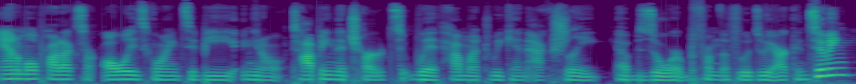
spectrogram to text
Animal products are always going to be, you know, topping the charts with how much we can actually absorb from the foods we are consuming.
